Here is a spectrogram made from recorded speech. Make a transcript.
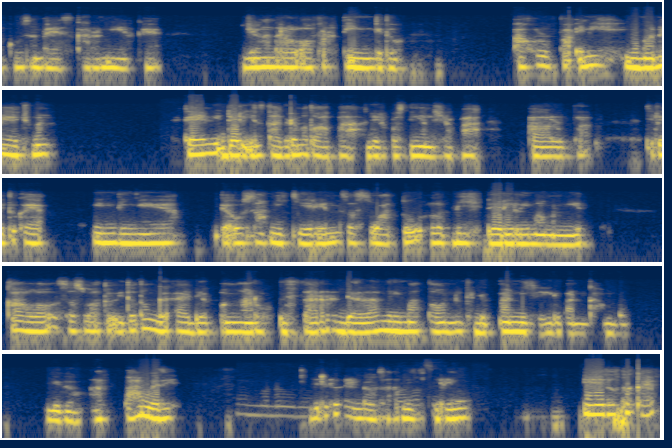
aku sampai sekarang ya kayak jangan terlalu overthink gitu. Aku lupa ini gimana ya, cuman kayak dari Instagram atau apa, dari postingan siapa, eh, lupa. Jadi itu kayak intinya ya, gak usah mikirin sesuatu lebih dari lima menit. Kalau sesuatu itu tuh gak ada pengaruh besar dalam lima tahun ke depan di kehidupan kamu. Gitu. Ah, Paham gak sih? Hmm, jadi tuh kayak nggak usah mikirin iya itu tuh kayak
